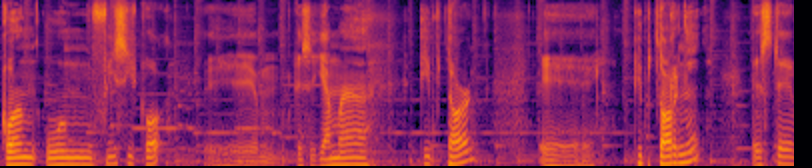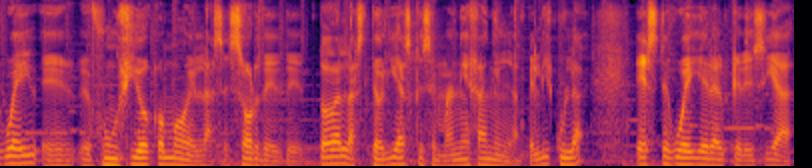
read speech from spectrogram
con un físico eh, que se llama Kip Thorne. Kip Thorne, este güey eh, eh, fungió como el asesor de, todas las teorías que se manejan en la película. Este güey era el que decía,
